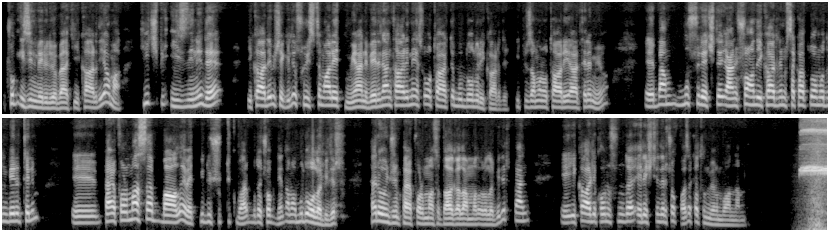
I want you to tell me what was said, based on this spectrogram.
Çok izin veriliyor belki Icardi'ye ama hiçbir iznini de Icardi bir şekilde suistimal etmiyor. Yani verilen tarih neyse o tarihte burada olur Icardi. Hiçbir zaman o tarihi ertelemiyor. E, ben bu süreçte yani şu anda Icardi'nin sakatlı olmadığını belirtelim. E, performansa bağlı evet bir düşüklük var. Bu da çok net ama bu da olabilir. Her oyuncunun performansı dalgalanmalar olabilir. Ben e, Icardi konusunda eleştirilere çok fazla katılmıyorum bu anlamda. you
